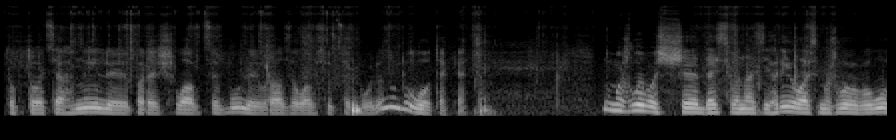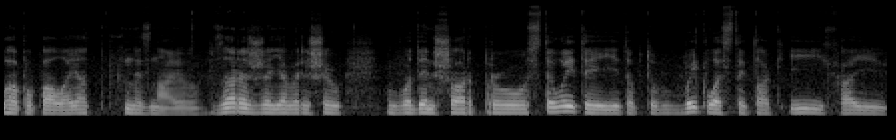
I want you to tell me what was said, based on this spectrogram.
тобто оця гниль перейшла в цибулю і вразила всю цибулю. Ну, було таке. Ну, можливо, ще десь вона зігрілась, можливо, волуга попала. Я не знаю. Зараз же я вирішив в один шар простелити її, тобто викласти так, і хай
